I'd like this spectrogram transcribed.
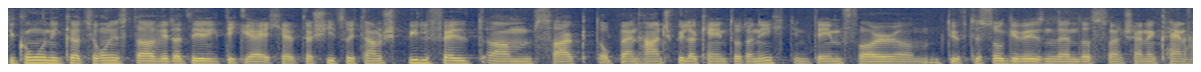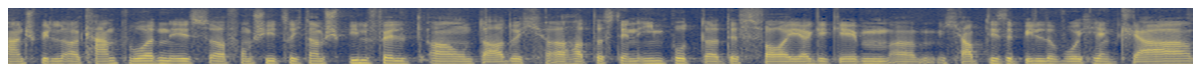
Die Kommunikation ist da wieder die, die gleiche. Der Schiedsrichter am Spielfeld ähm, sagt, ob er ein Handspiel erkennt oder nicht. In dem Fall ähm, dürfte es so gewesen sein, dass anscheinend kein Handspiel erkannt worden ist äh, vom Schiedsrichter am Spielfeld äh, und dadurch äh, hat das den Input äh, des VR gegeben. Ähm, ich habe diese Bilder, wo ich ein klar,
